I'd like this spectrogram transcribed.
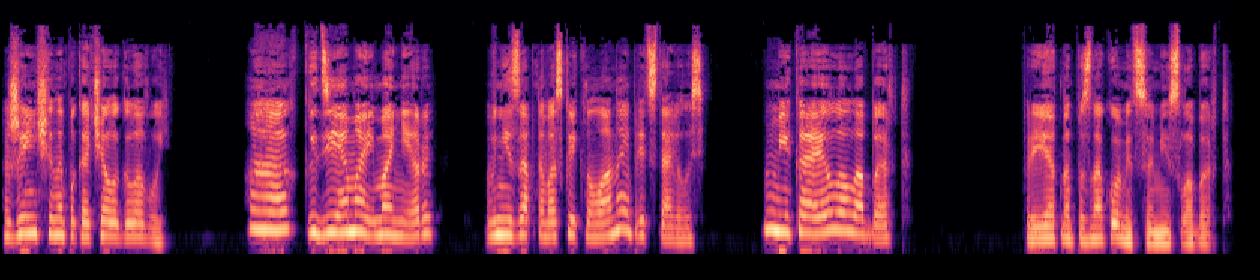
Женщина покачала головой. «Ах, где мои манеры?» Внезапно воскликнула она и представилась. «Микаэла Лаберт». «Приятно познакомиться, мисс Лаберт»,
